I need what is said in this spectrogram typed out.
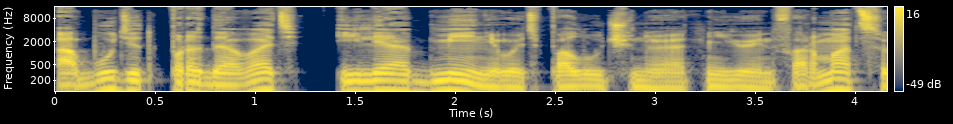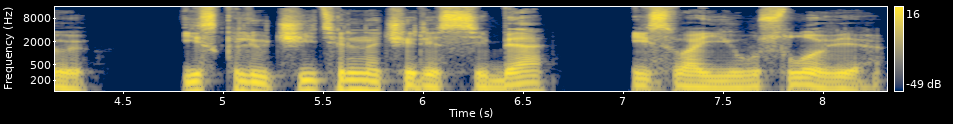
а будет продавать или обменивать полученную от нее информацию исключительно через себя и свои условия.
